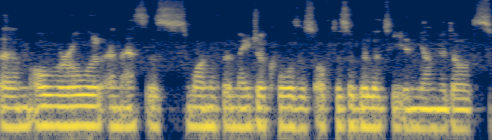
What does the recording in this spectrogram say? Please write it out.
um, overall MS is one of the major causes of disability in young adults.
